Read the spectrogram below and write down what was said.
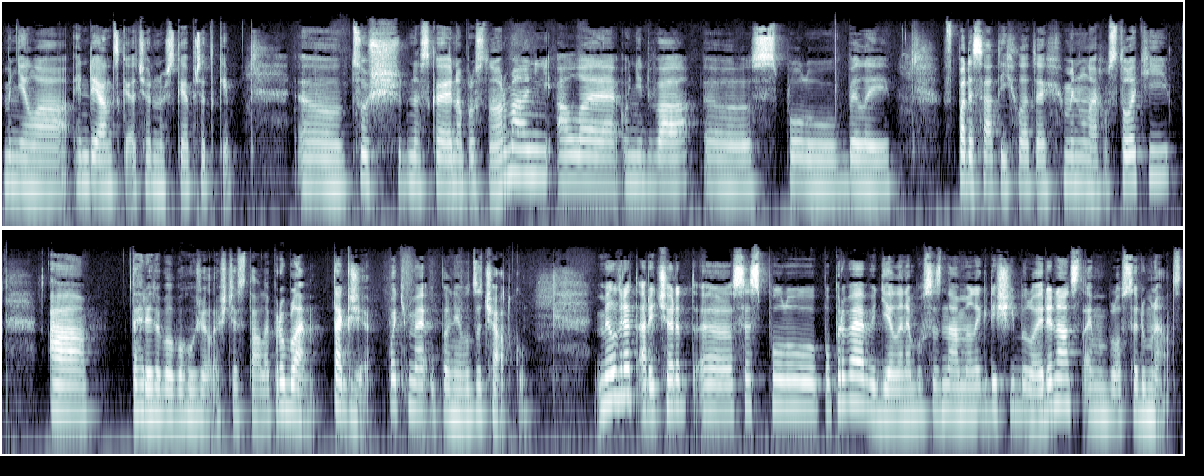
měla indiánské a černožské předky. Eh, což dneska je naprosto normální, ale oni dva eh, spolu byli v 50. letech minulého století a tehdy to byl bohužel ještě stále problém. Takže pojďme úplně od začátku. Mildred a Richard uh, se spolu poprvé viděli nebo seznámili, když jí bylo 11 a jemu bylo 17.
